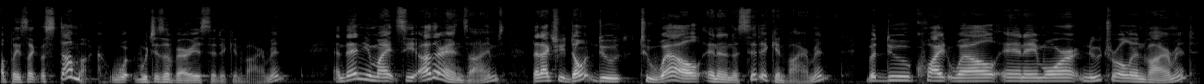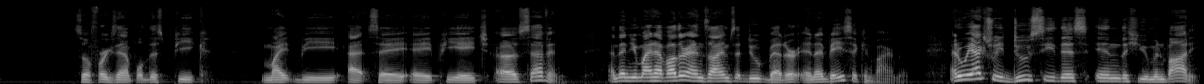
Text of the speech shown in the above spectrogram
a place like the stomach, which is a very acidic environment. And then you might see other enzymes that actually don't do too well in an acidic environment, but do quite well in a more neutral environment. So, for example, this peak might be at, say, a pH of 7. And then you might have other enzymes that do better in a basic environment. And we actually do see this in the human body.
